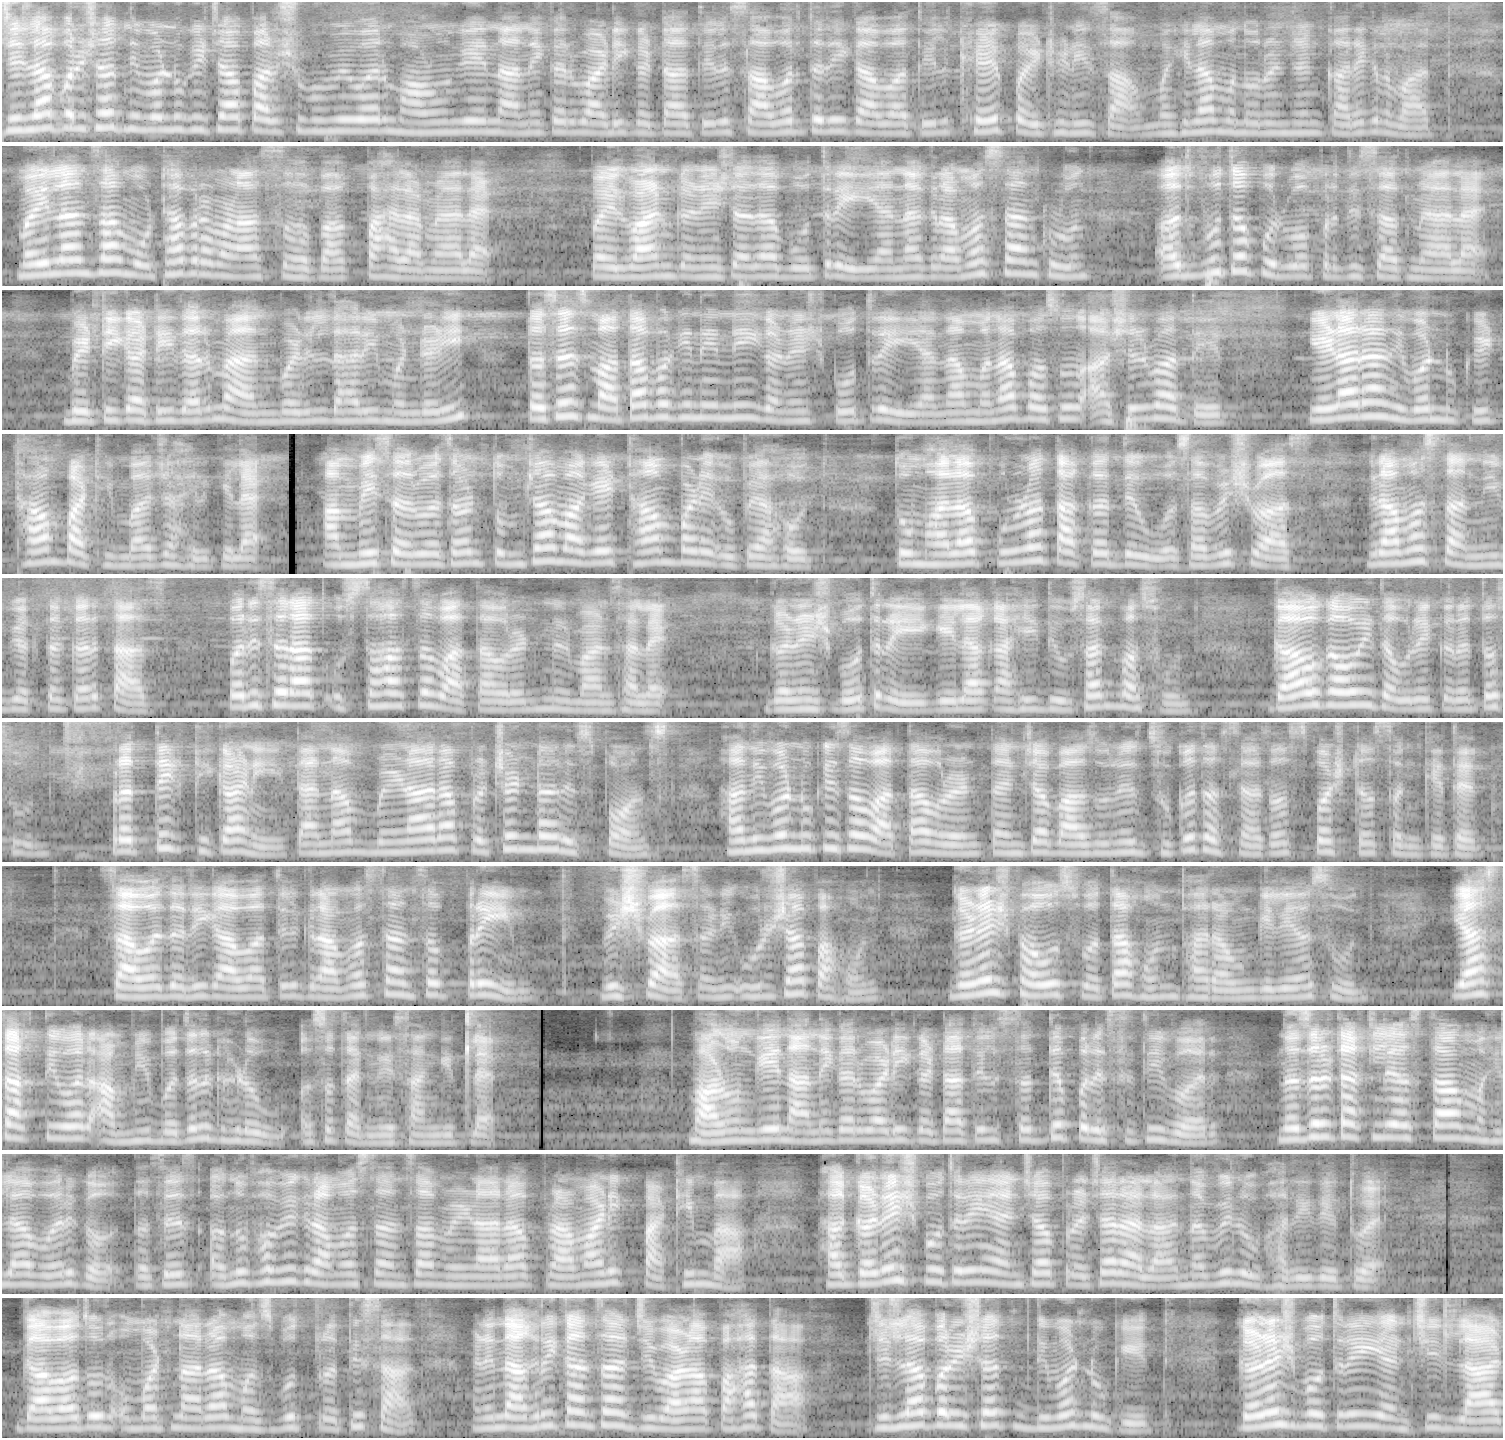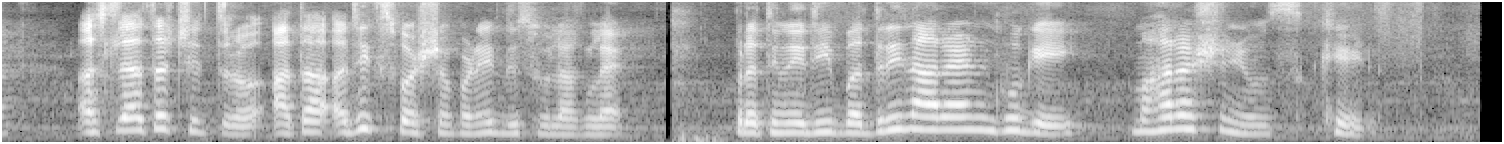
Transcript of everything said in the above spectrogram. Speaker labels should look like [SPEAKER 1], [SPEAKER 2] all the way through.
[SPEAKER 1] जिल्हा परिषद निवडणुकीच्या पार्श्वभूमीवर म्हाळुंगे नाणेकरवाडी गटातील सावरतरी गावातील खेळ पैठणीचा महिला मनोरंजन कार्यक्रमात महिलांचा मोठ्या प्रमाणात सहभाग पाहायला मिळालाय. पैलवान गणेशदादा बोत्रे यांना ग्रामस्थांकडून अद्भुतपूर्व प्रतिसाद मिळालाय. भेटीगाठी दरम्यान वडीलधारी मंडळी तसेच माता भगिनींनी गणेश बोत्रे यांना मनापासून आशीर्वाद देत येणाऱ्या निवडणुकीत ठाम पाठिंबा जाहीर केलाय. आम्ही सर्वजण तुमच्या मागे ठामपणे उभे आहोत. तुम्हाला पूर्ण ताकद देऊ असा विश्वास ग्रामस्थांनी व्यक्त करताच परिसरात उत्साहाचं वातावरण निर्माण झालंय. गणेश बोत्रे गेल्या काही दिवसांपासून गावगावी दौरे करत असून प्रत्येक ठिकाणी त्यांना मिळणारा प्रचंड रिस्पॉन्स हा निवडणुकीचं वातावरण त्यांच्या बाजूने झुकत असल्याचा स्पष्ट संकेत आहेत. सावदरी गावातील ग्रामस्थांचं प्रेम विश्वास आणि ऊर्जा पाहून गणेश भाऊ स्वतःहून भारावून गेले असून याच ताकदीवर आम्ही बदल घडवू असं त्यांनी सांगितलंय. म्हाळुंगे नाणेकरवाडी गटातील सद्य परिस्थितीवर नजर टाकली असता महिला वर्ग तसेच अनुभवी ग्रामस्थांचा मिळणारा प्रामाणिक पाठिंबा हा गणेश बोत्रे यांच्या प्रचाराला नवीन उभारी देतोय. गावातून उमटणारा मजबूत प्रतिसाद आणि नागरिकांचा जिवाळा पाहता जिल्हा परिषद निवडणुकीत गणेश बोत्रे यांची लाट असल्याचं चित्र आता अधिक स्पष्टपणे दिसू लागलंय. प्रतिनिधी बद्रीनारायण घुगे महाराष्ट्र न्यूज खेड.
